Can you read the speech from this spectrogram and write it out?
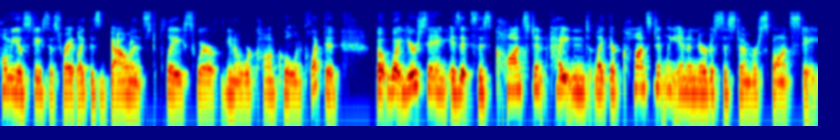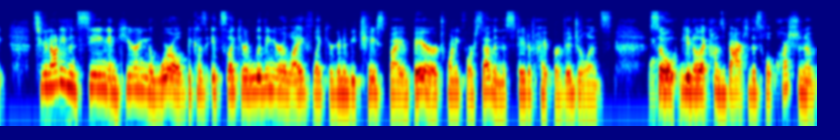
homeostasis, right? Like this balanced place where you know we're calm, cool, and collected. But what you're saying is it's this constant heightened, like they're constantly in a nervous system response state. So you're not even seeing and hearing the world because it's like you're living your life like you're going to be chased by a bear 24 7, the state of hypervigilance. Yeah. So, you know, that comes back to this whole question of,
